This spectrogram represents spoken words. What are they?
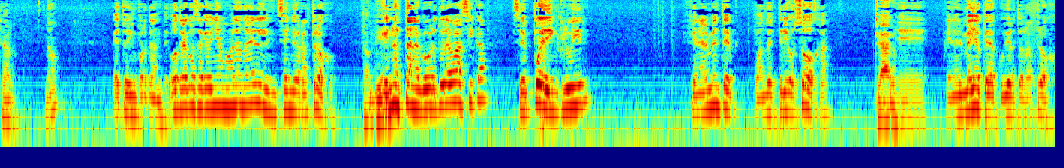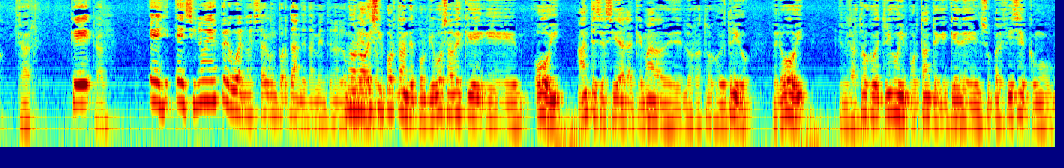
claro. ¿No? Esto es importante. Otra cosa que veníamos hablando también es el incendio de rastrojo. También. Que no está en la cobertura básica, se puede incluir generalmente cuando es trigo soja, Claro, eh, en el medio queda cubierto el rastrojo. claro. Que Claro. Es, es y no es, pero bueno, es algo importante también tenerlo No, no, es importante porque vos sabés que eh, hoy, antes se hacía la quemada de los rastrojos de trigo, pero hoy el rastrojo de trigo es importante que quede en superficie como,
